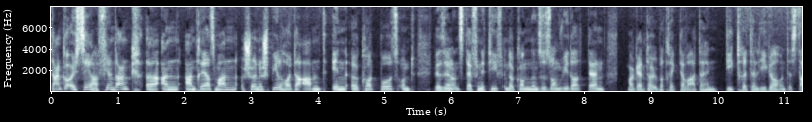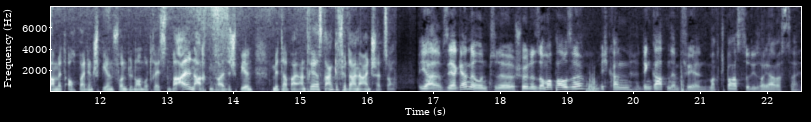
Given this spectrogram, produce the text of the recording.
Danke euch sehr. Vielen Dank äh, an Andreas Mann. Schönes Spiel heute Abend in äh, Cottbus und wir sehen uns definitiv in der kommenden Saison wieder, denn Magenta überträgt ja weiterhin die dritte Liga und ist damit auch bei den Spielen von Dynamo Dresden bei allen 38 Spielen mit dabei. Andreas, danke für deine Einschätzung. Ja, sehr gerne und eine schöne Sommerpause. Ich kann den Garten empfehlen. Macht Spaß zu dieser Jahreszeit.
